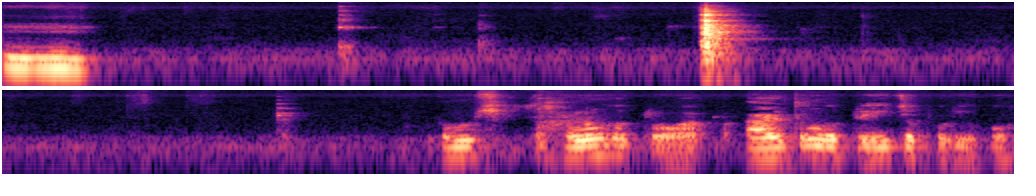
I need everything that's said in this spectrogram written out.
음, 음식 하는 것도 아- 알던 것도 잊어버리고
